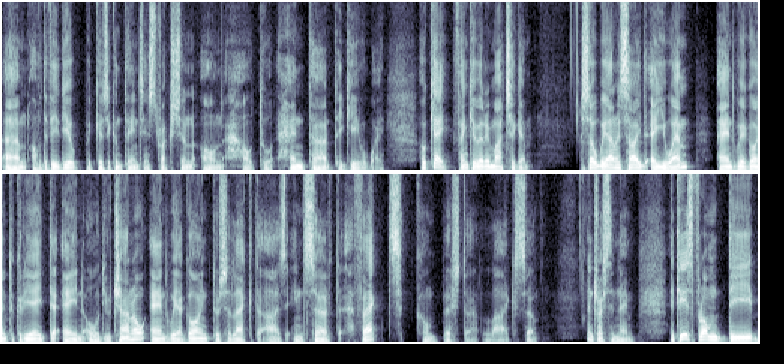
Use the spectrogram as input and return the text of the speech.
um, of the video because it contains instruction on how to enter the giveaway. Okay, thank you very much again. So we are inside AUM and we are going to create an audio channel and we are going to select as insert effects combustor like so. Interesting name. It is from the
